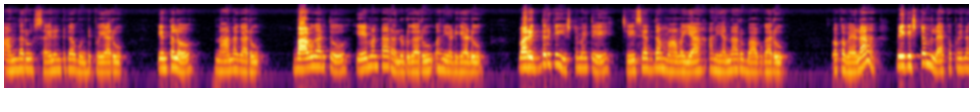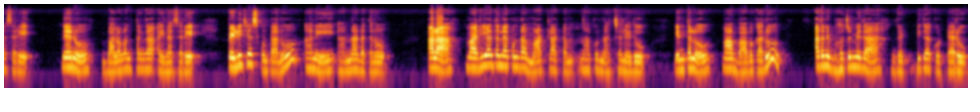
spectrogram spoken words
అందరూ సైలెంట్గా ఉండిపోయారు. ఇంతలో నాన్నగారు బావగారితో ఏమంటారు అల్లుడు గారు అని అడిగాడు. వారిద్దరికీ ఇష్టమైతే చేసేద్దాం మావయ్య అని అన్నారు బావగారు. ఒకవేళ మీకు ఇష్టం లేకపోయినా సరే నేను బలవంతంగా అయినా సరే పెళ్ళి చేసుకుంటాను అని అన్నాడతను. అలా మర్యాద లేకుండా మాట్లాడటం నాకు నచ్చలేదు. ఇంతలో మా బావగారు అతని భుజం మీద గట్టిగా కొట్టారు.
